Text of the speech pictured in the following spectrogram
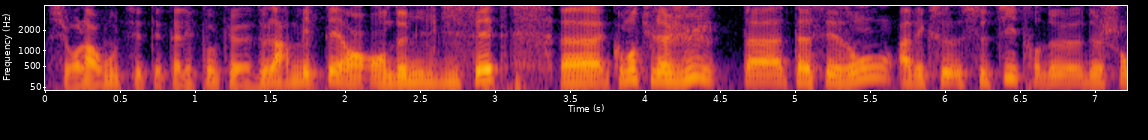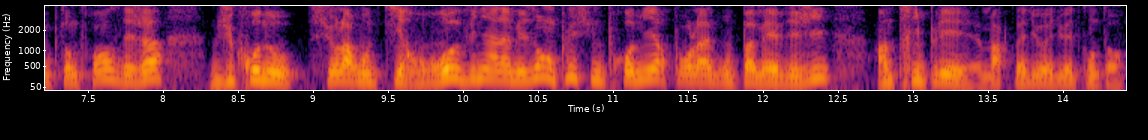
sur la route. C'était à l'époque de l'armée terre en, en 2017. Euh, comment tu la juges, ta, saison, avec ce, titre de champion de France? Déjà du chrono sur la route qui revient à la maison. En plus, une première pour la groupe AMA FDJ, un triplé. Marc Madiot a dû être content.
